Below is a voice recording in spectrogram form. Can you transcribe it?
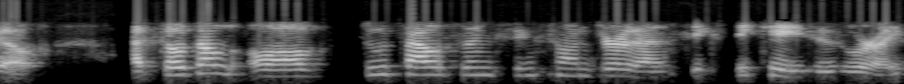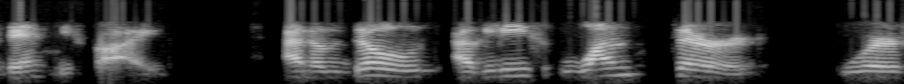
So a total of 2,660 cases were identified, and of those, at least one third were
